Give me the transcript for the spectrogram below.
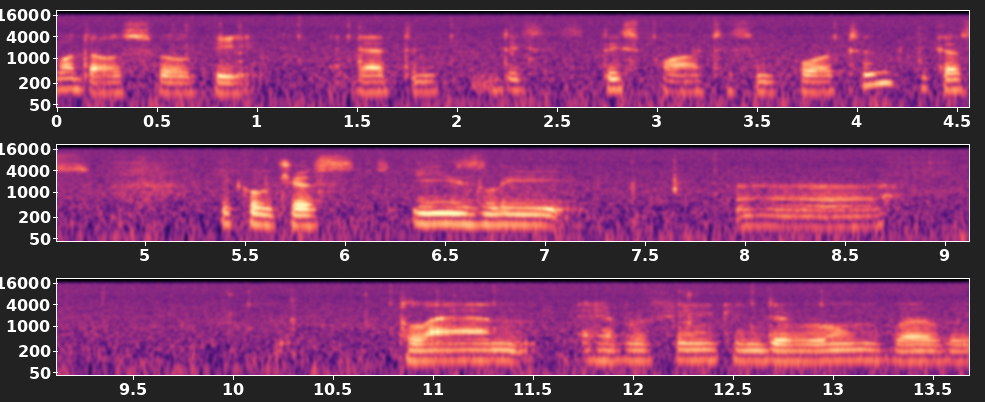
models will be. That this this part is important because you could just easily uh, plan everything in the room where we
